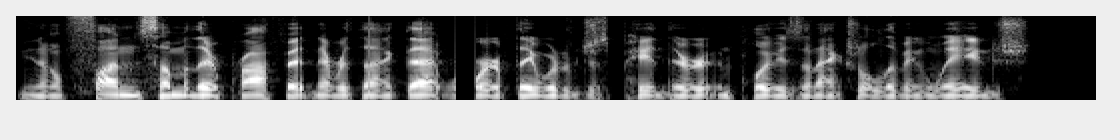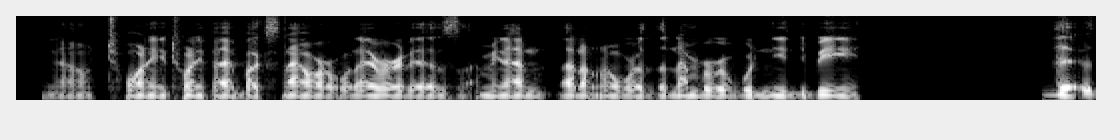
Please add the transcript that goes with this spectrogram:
you know fund some of their profit and everything like that where if they would have just paid their employees an actual living wage you know 20 25 bucks an hour or whatever it is i mean I'm, i don't know where the number would need to be. They're,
